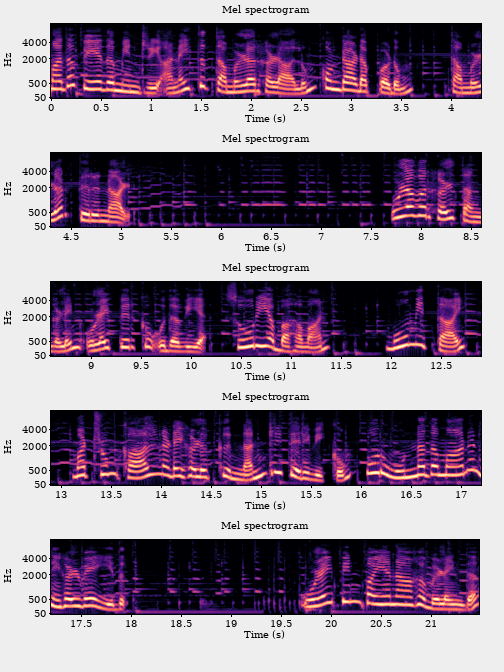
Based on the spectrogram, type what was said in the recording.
மதபேதமின்றி அனைத்து தமிழர்களாலும் கொண்டாடப்படும் தமிழர் திருநாள். உழவர்கள் தங்களின் உழைப்பிற்கு உதவிய சூரிய பகவான் பூமித்தாய் மற்றும் கால்நடைகளுக்கு நன்றி தெரிவிக்கும் ஒரு உன்னதமான நிகழ்வே இது. உழைப்பின் பயனாக விளைந்த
